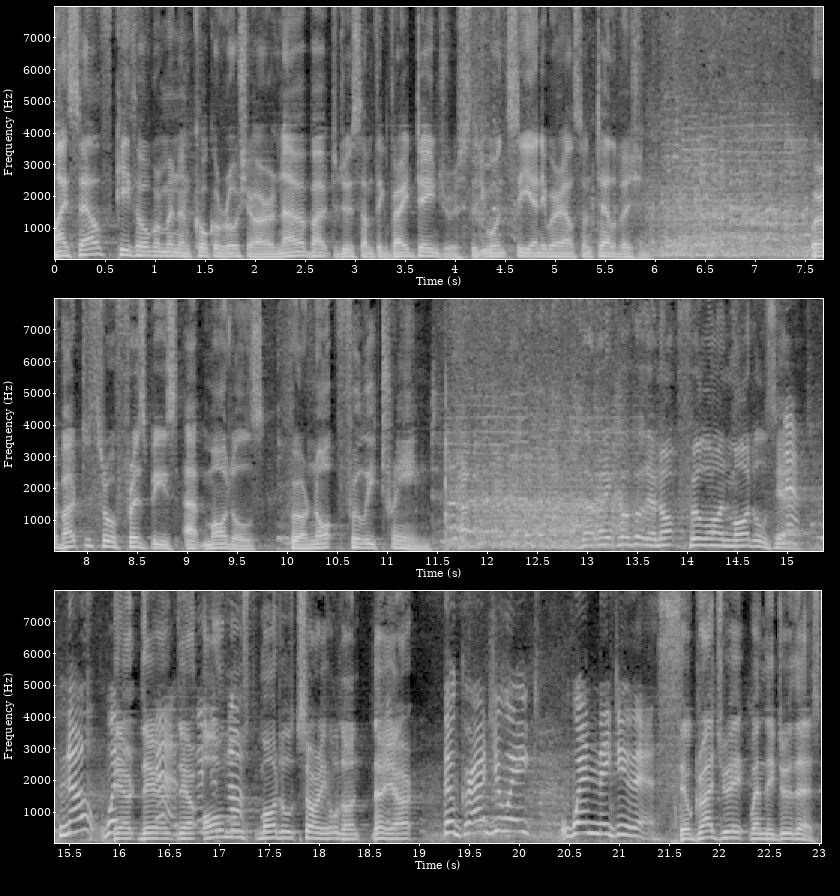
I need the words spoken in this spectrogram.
Myself, Keith Olbermann, and Coco Rocha are now about to do something very dangerous that you won't see anywhere else on television. We're about to throw frisbees at models who are not fully trained. Is that right, Coco? They're not full-on models yet. No, no. When, They're they're yes, they're almost models. Sorry, hold on. There you are. They'll graduate when they do this. They'll graduate when they do this.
